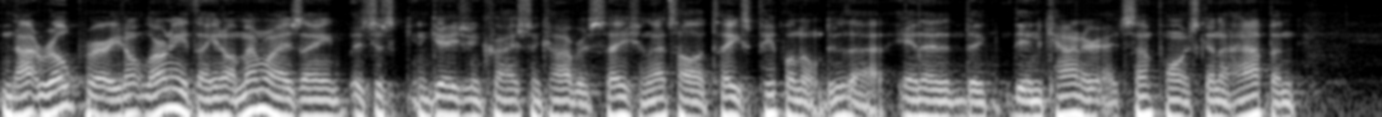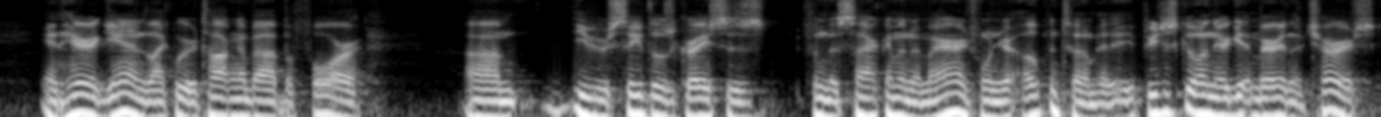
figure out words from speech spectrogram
Not real prayer. You don't learn anything. You don't memorize anything. It's just engaging Christ in conversation. That's all it takes. People don't do that. And then the, the encounter at some point is going to happen And here again, like we were talking about before, um, you receive those graces from the sacrament of marriage when you're open to them. If you just go in there getting married in the church,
